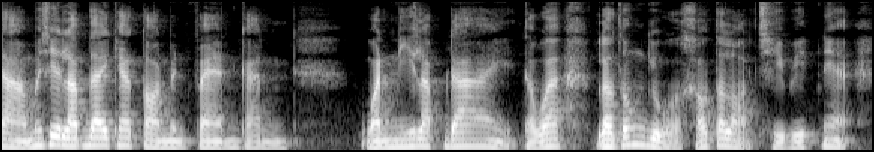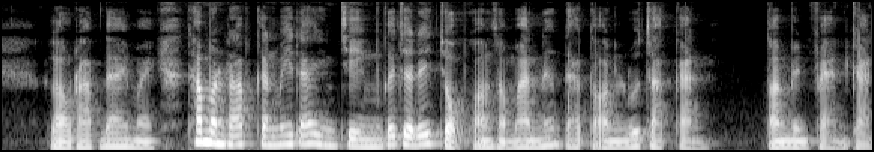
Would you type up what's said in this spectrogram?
ยาวไม่ใช่รับได้แค่ตอนเป็นแฟนกัน วันนี้รับได้ แต่ว่าเราต้องอยู่กับเขาตลอดชีวิตเนี่ยเรารับได้ไหม ถ้ามันรับกันไม่ได้จริงๆมันก็จะได้จบความสัมพันธ์ตั้งแต่ตอนรู้จักกัน ตอนเป็นแฟนกัน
